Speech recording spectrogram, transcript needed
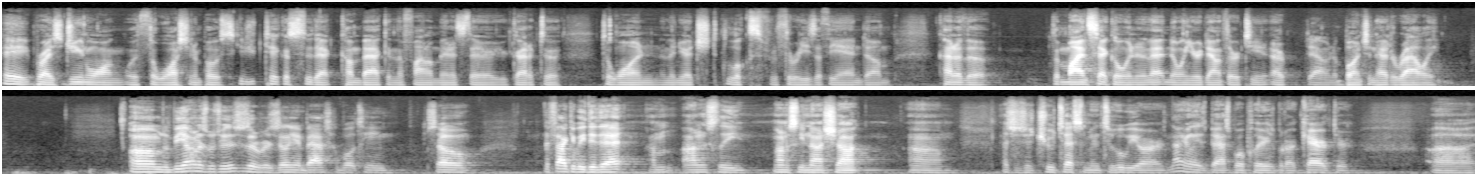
Hey, Bryce, Gene Wang with the Washington Post. Could you take us through that comeback in the final minutes there? You got it to, to one, and then you had looks for threes at the end. Um, kind of the the mindset going into that, knowing you're down 13 or down a bunch and had to rally. Um, to be honest with you, this is a resilient basketball team. So the fact that we did that, I'm honestly honestly not shocked. Um, that's just a true testament to who we are, not only as basketball players, but our character. Uh,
